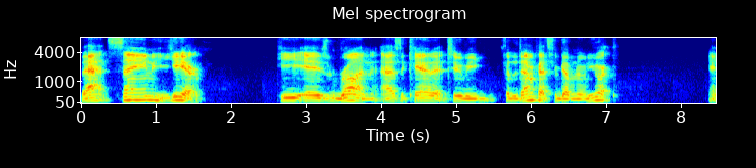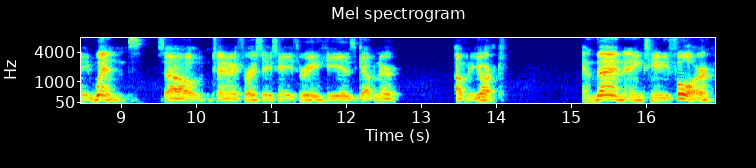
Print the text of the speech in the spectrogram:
That same year, he is run as a candidate to be for the Democrats for governor of New York. And he wins. So, January 1st, 1883, he is governor of New York. And then in 1884,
